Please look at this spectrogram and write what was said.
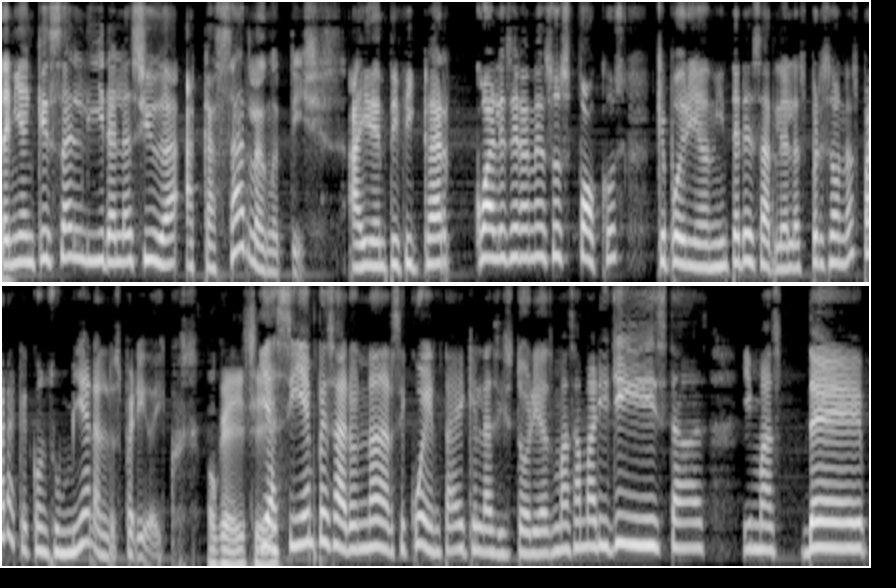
Tenían que salir a la ciudad a cazar las noticias, a identificar cuáles eran esos focos que podrían interesarle a las personas para que consumieran los periódicos. sí. Y así empezaron a darse cuenta de que las historias más amarillistas y más de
